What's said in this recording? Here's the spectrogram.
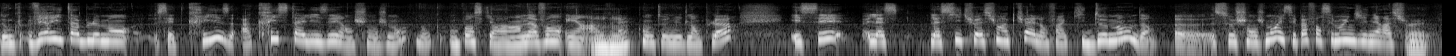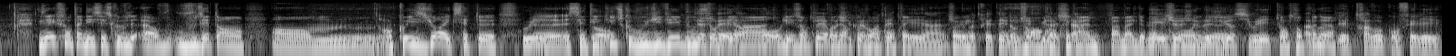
Donc véritablement, cette crise a cristallisé un changement. Donc on pense qu'il y aura un avant et un après, mhm. compte tenu de l'ampleur. Et c'est la, la situation actuelle, enfin, qui demande euh, ce changement, et c'est pas forcément une génération. Xavier Fontané, c'est ce que vous, alors vous êtes en, en, cohésion avec cette, euh, cette étude, ce que vous vivez vous sur le terrain, tous les entrepreneurs que vous rencontrez. Hein, je suis retraité, donc j'ai rencontré quand même pas mal de Mais je, je mesure, si vous voulez, les travaux qu'on fait, les,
